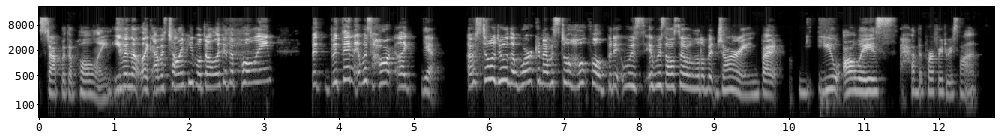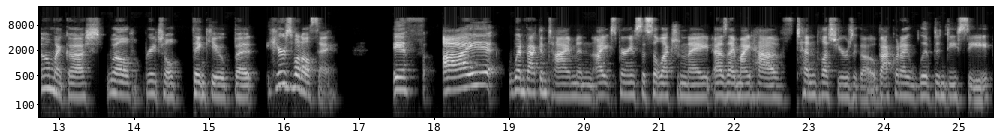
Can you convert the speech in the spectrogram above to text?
stop with the polling. Even though like I was telling people don't look at the polling. But but then it was hard like yeah I was still doing the work and I was still hopeful, but it was it was also a little bit jarring. But you always had the perfect response. Oh my gosh. Well, Rachel, thank you. But here's what I'll say. If I went back in time and I experienced this election night as I might have 10 plus years ago, back when I lived in DC,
